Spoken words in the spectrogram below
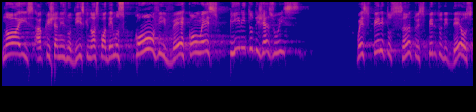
Nós, o cristianismo diz que nós podemos conviver com o Espírito de Jesus. O Espírito Santo, o Espírito de Deus,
